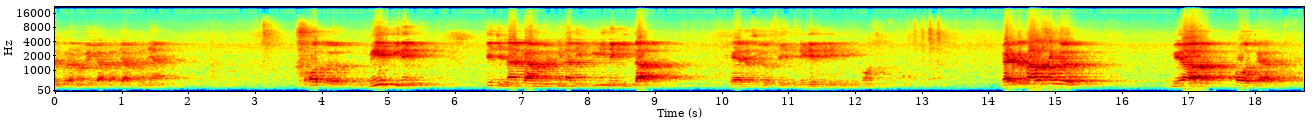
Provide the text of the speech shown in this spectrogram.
ਸਿੰਘ ਗੁਰਾਂ ਨੂੰ ਹਮੇਸ਼ਾ ਆਪਣਾ ਅਧਿਆਪਕ ਮੰਨਿਆ। ਬਹੁਤ ਮਿਹਨਤੀ ਨੇ ਤੇ ਜਿੰਨਾ ਕੰਮ ਇਹਨਾਂ ਦੀ ਪੀੜ੍ਹੀ ਨੇ ਕੀਤਾ ਸ਼ਾਇਦ ਅਸੀਂ ਉਸ ਦੇ ਨੇੜੇ ਨੇੜੇ ਵੀ ਪਹੁੰਚ ਸਕੇ ਡਾਕਟਰ ਕਰਤਾਰ ਸਿੰਘ ਮੇਰਾ ਬਹੁਤ ਪਿਆਰਾ ਦੋਸਤ ਹੈ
